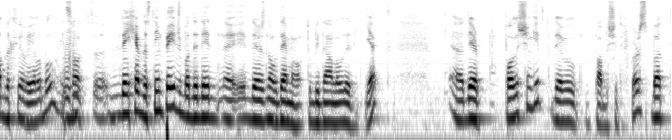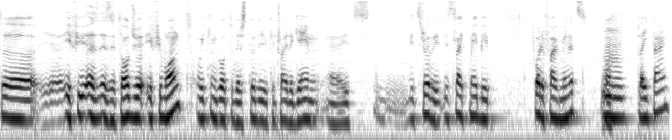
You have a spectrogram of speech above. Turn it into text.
publicly available. It's Mhm. not. Uh, they have the Steam page, but they, they, uh, there's no demo to be downloaded yet. Uh, they're polishing it. They will publish it, of course. But uh, if you, as, as I told you, if you want, we can go to their studio. You can try the game. Uh, it's it's really it's like maybe 45 minutes of Mhm. playtime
